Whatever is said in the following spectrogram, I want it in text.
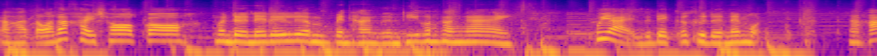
นะคะ แต่ว่าถ้าใครชอบก็มันเดินได้เรื่อยๆมันเป็นทางเดินที่ค่อนข้างง่าย ผู้ใหญ่หรือเด็กก็คือเดินได้หมดนะคะ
